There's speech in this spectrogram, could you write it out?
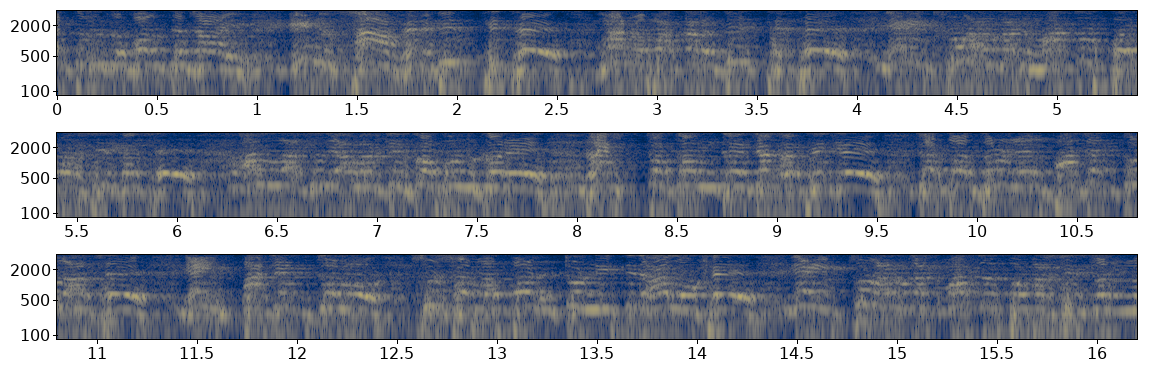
এতটুকু বলতে চাই, ইনসাফের ভিত্তিতে, মানবতার ভিত্তিতে, এই চুয়াডাঙ্গার মাধবপুরবাসীর কাছে আল্লাহ যদি আমাকে কবল করে রাষ্ট্রতন্ত্রের জায়গা থেকে যত ধরনের বাজেটগুলো আছে, এই বাজেটগুলো সুষম বন্টন নীতির আলোকে এই চুয়াডাঙ্গার মাধবপুরবাসীর জন্য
